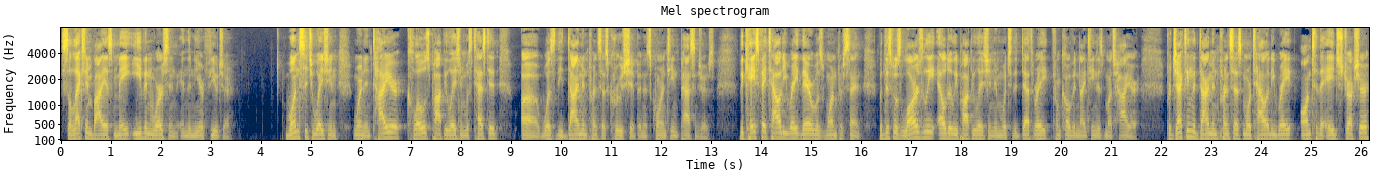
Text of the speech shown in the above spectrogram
selection bias may even worsen in the near future one situation where an entire closed population was tested uh, was the Diamond Princess cruise ship and its quarantined passengers. The case fatality rate there was 1%, but this was largely elderly population in which the death rate from COVID-19 is much higher. Projecting the Diamond Princess mortality rate onto the age structure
